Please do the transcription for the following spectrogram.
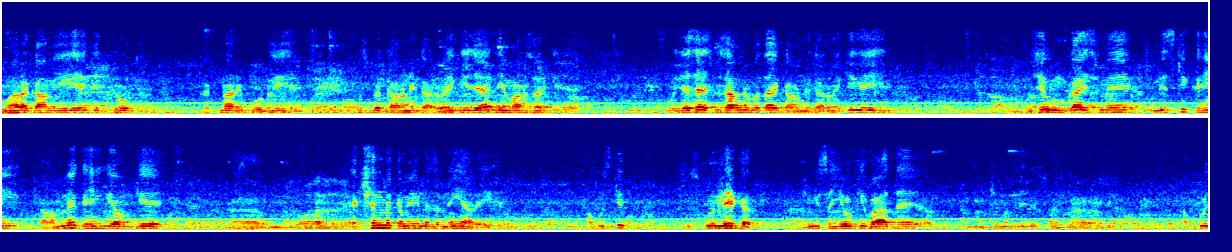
हमारा काम यही है कि जो घटना रिपोर्ट हुई है, उस पर कानूनी कार्रवाई की जाए, नियमानुसार की जाए। वो जैसे एसपी साहब ने बताया, कानूनी कार्रवाई की गई है। मुझे उनका इसमें, पुलिस की कहीं काम में कहीं या उनके एक्शन में कमी नज़र नहीं आ रही है। अब उसके, उसको लेकर, क्योंकि संयोग की बात है, अब मुख्यमंत्री ने स्वयं कहा अब कोई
